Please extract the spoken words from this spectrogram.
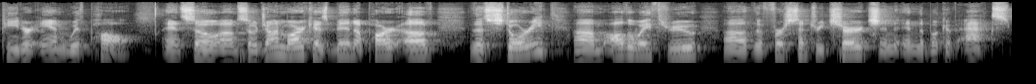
Peter and with Paul. And so, um, so John Mark has been a part of the story um, all the way through uh, the first century church and in the book of Acts.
